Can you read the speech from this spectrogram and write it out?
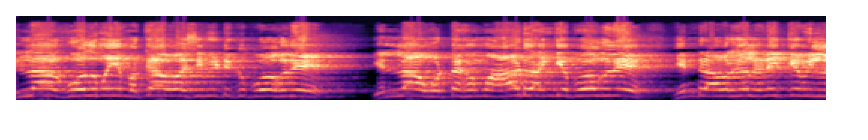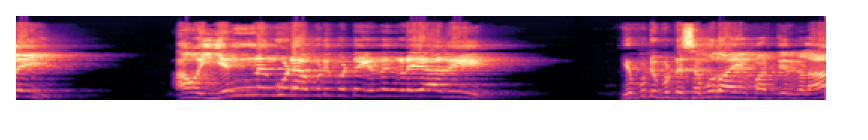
எல்லா கோதுமையும் மக்காவாசி வீட்டுக்கு போகுதே. எல்லா ஒட்டகமும் ஆடு அங்கே போகுதே என்று அவர்கள் நினைக்கவில்லை. அவன் எண்ணம் கூட அப்படிப்பட்ட எண்ணம் கிடையாது. எப்படிப்பட்ட சமுதாயம் பார்த்தீர்களா?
